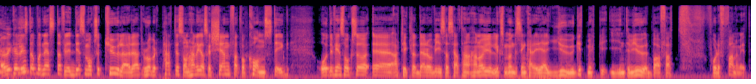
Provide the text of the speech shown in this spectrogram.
ja, vi kan lyssna på nästa. film. Det som också är kul är att Robert Pattinson, han är ganska känd för att vara konstig. Och det finns också eh, artiklar där det visar sig att han, han har ju liksom under sin karriär ljugit mycket i intervjuer bara för att for the fun of it.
